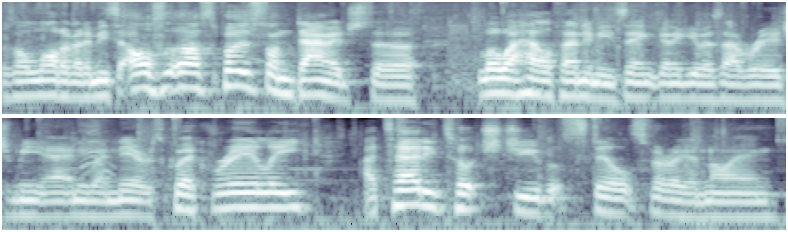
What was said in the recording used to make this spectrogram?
There's a lot of enemies. Also, I suppose it's on damage, so lower health enemies ain't going to give us our rage meter anywhere near as quick, really. I totally touched you, but still, it's very annoying.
